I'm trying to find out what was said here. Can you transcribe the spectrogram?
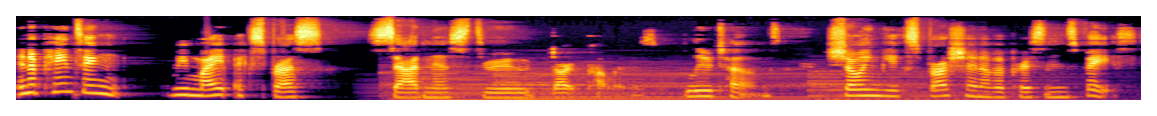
In a painting, we might express sadness through dark colors, blue tones, showing the expression of a person's face.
